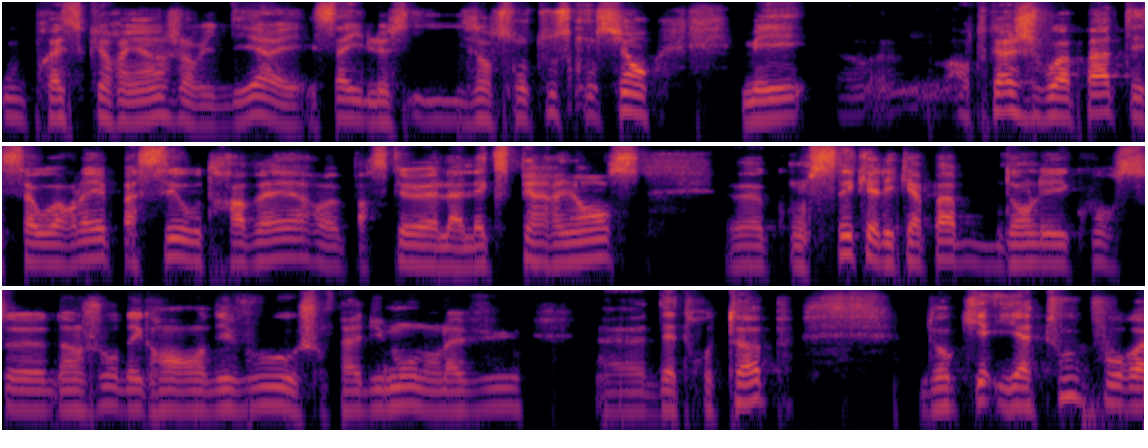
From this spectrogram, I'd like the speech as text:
ou presque rien, j'ai envie de dire. Et ça, ils, ils en sont tous conscients. Mais euh, en tout cas, je ne vois pas Tessa Worley passer au travers euh, parce qu'elle a l'expérience, euh, qu'on sait qu'elle est capable dans les courses d'un jour des grands rendez-vous au championnat du monde, on l'a vu, d'être au top. Donc il y, a tout pour,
